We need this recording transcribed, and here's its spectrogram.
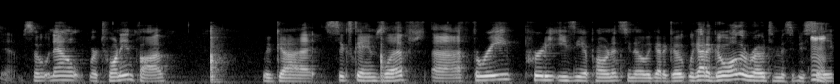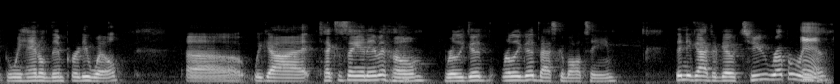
Yeah. So now we're 20 and five. We've got six games left. Uh, three pretty easy opponents. You know, we got to go. We got to go on the road to Mississippi hmm. State, mm. but we handled them pretty well. Uh, we got Texas A&M at home, really good, really good basketball team. Then you got to go to Rupp Arena, mm.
